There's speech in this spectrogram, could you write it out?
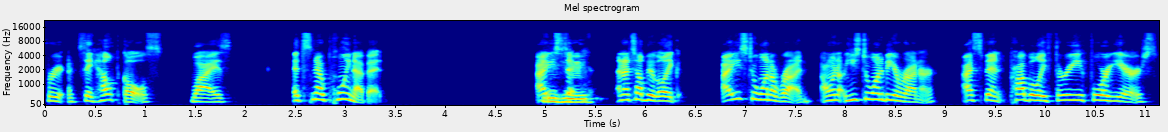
for say health goals wise, it's no point of it. I used mm-hmm. to and I tell people like I used to want to run. I want used to want to be a runner. I spent probably three, four years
